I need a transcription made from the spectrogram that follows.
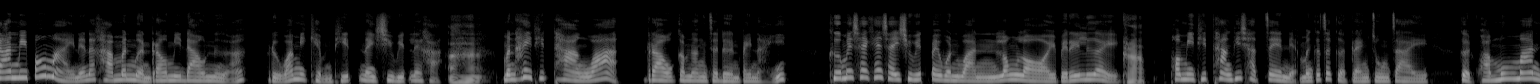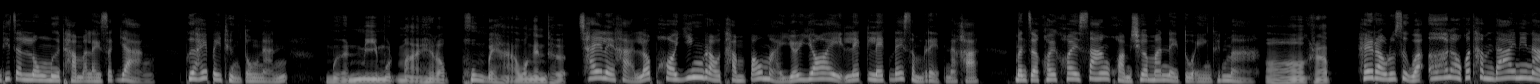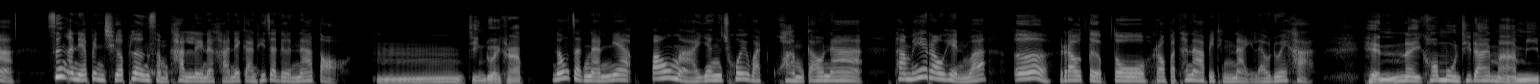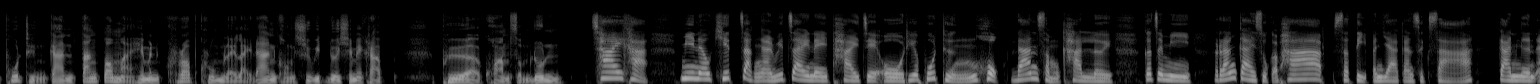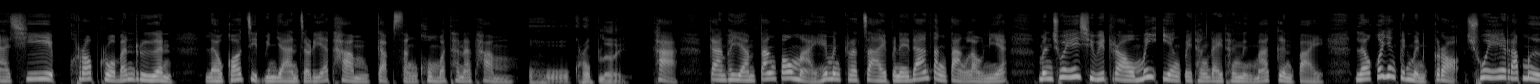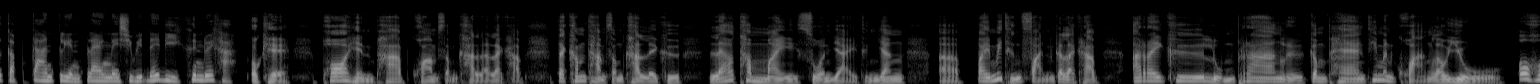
การมีเป้าหมายเนี่ยนะคะ มันเหมือนเรามีดาวเหนือ หรือว่ามีเข็มทิศในชีวิตเลยค่ะ อ่าฮะ มันให้ทิศทางว่าเรากำลังจะเดินไปไหน คือไม่ใช่แค่ใช้ชีวิตไปวันๆล่องลอยไปเรื่อยครับๆพอมีทิศทางที่ชัดเจนเนี่ยมันก็จะเกิดแรงจูงใจ เกิดความมุ่งมั่นที่จะลงมือทำอะไรสักอย่าง เพื่อให้ไปถึงตรงนั้น เหมือนมีหมุดหมายให้เราพุ่งไปหาว่างั้นเถอะ ใช่เลยค่ะ แล้วพอยิ่งเราทำเป้าหมายย่อยๆ เล็กๆ ได้สำเร็จนะคะ มันจะค่อยๆ สร้างความเชื่อมั่นในตัวเองขึ้นมา อ๋อครับ ให้เรารู้สึกว่าเออเราก็ทำได้นี่นาซึ่งอันเนี้ยเป็นเชื้อเพลิงสำคัญเลยนะคะ ในการที่จะเดินหน้าต่อ อืม จริงด้วยครับ นอกจากนั้นเนี่ยเป้าหมายยังช่วยวัดความก้าวหน้าทำให้เราเห็นว่า เออ เราเติบโตเราพัฒนาไปถึงไหนแล้วด้วยค่ะ เห็นในข้อมูลที่ได้มามีพูดถึงการตั้งเป้าหมายให้มันครอบคลุมหลาย ๆ ด้านของชีวิตด้วยใช่ไหมครับ เพื่อความสมดุล ใช่ค่ะ มีแนวคิดจากงานวิจัยในไทย JO ที่พูดถึง 6 ด้านสำคัญเลย ก็จะมีร่างกายสุขภาพ สติปัญญาการศึกษา การเงินอาชีพ ครอบครัวบ้านเรือน แล้วก็จิตวิญญาณจริยธรรมกับสังคมวัฒนธรรม โอ้โห ครบเลย ค่ะ การพยายามตั้งเป้าหมายให้มันกระจายไปในด้านต่างๆ เหล่านี้ มันช่วยให้ชีวิตเราไม่เอียงไปทางใดทางหนึ่งมากเกินไป แล้วก็ยังเป็นเหมือนเกราะช่วยให้รับมือกับการเปลี่ยนแปลงในชีวิตได้ดีขึ้นด้วยค่ะ โอเค พอเห็นภาพความสำคัญแล้วแหละครับ แต่คำถามสำคัญเลยคือ แล้วทำไมส่วนใหญ่ถึงยังเอ่อไปไม่ถึงฝันกันล่ะครับ อะไรคือหลุมพรางหรือกำแพงที่มันขวางเราอยู่ โอ้โห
